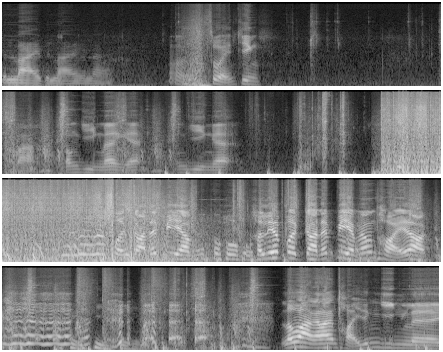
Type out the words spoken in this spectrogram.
เป็นลาย เป็นลาย เป็นลาย เออสวยจริงๆมาต้องยิงแล้วอย่างเงี้ยต้องยิงอะเปิดก่อนได้เปรียบเขาเรียกเปิดก่อนได้เปรียบไม่ต้องถอยหรอก ระหว่างกำลังถอยต้องยิงเลย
